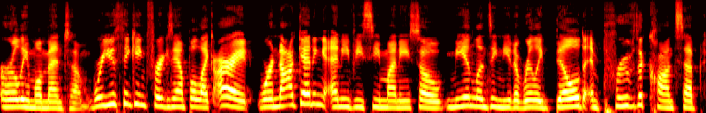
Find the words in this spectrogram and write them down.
early momentum? Were you thinking, for example, like, all right, we're not getting any VC money, so me and Lindsay need to really build and prove the concept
